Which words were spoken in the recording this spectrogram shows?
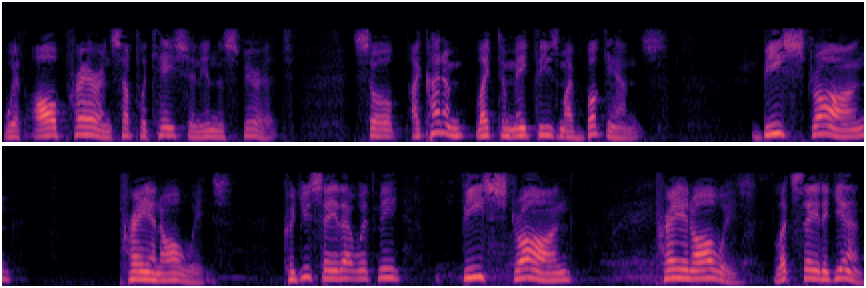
with all prayer and supplication in the Spirit. So I kind of like to make these my bookends. Be strong, praying always. Could you say that with me? Be strong, praying always. Let's say it again.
